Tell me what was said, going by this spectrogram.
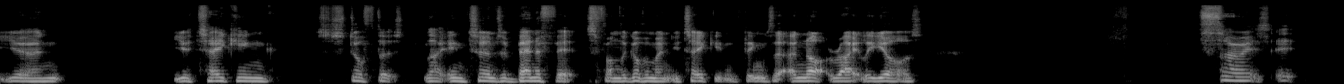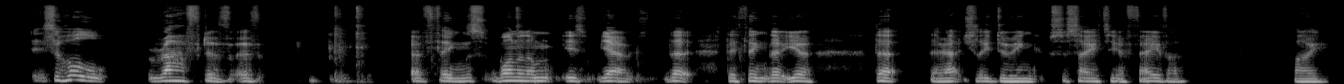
you're you're taking stuff that's like in terms of benefits from the government you're taking things that are not rightly yours. So it's it it's a whole raft of of of things. One of them is yeah that they think that you're that they're actually doing society a favor by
